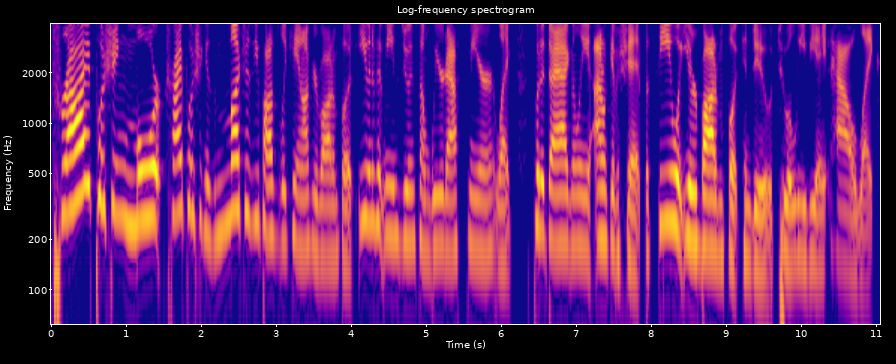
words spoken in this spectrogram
try pushing more try pushing as much as you possibly can off your bottom foot even if it means doing some weird ass smear like put it diagonally i don't give a shit but see what your bottom foot can do to alleviate how like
